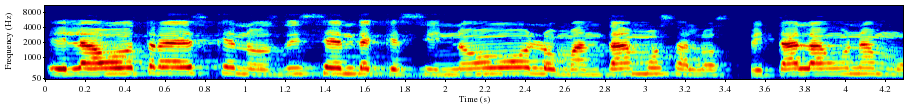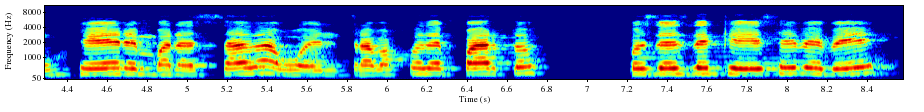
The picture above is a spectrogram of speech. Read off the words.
y la otra es que nos dicen de que si no lo mandamos al hospital a una mujer embarazada o en trabajo de parto, pues es de que ese bebé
